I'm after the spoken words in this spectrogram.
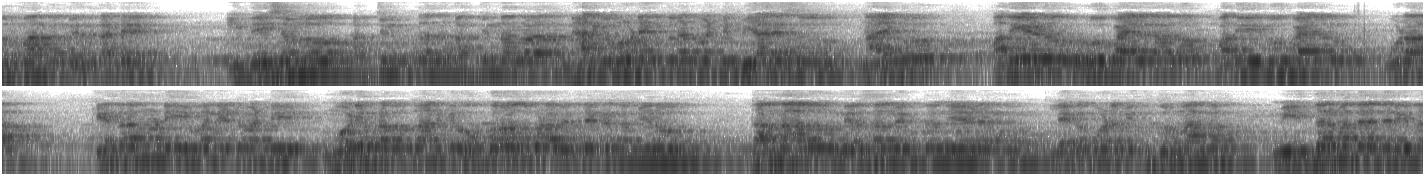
దుర్మార్గం. ఎందుకంటే ఈ దేశంలో అత్యున్నత అత్యున్నత జ్ఞానికి రోడెక్కుతున్నటువంటి బీఆర్ఎస్ నాయకులు పదిహేడు రూపాయలు కాదు పది రూపాయలు కూడా కేంద్రం నుండి ఇవ్వనటువంటి మోడీ ప్రభుత్వానికి ఒక్కరోజు కూడా వ్యతిరేకంగా మీరు ధర్నాలు నిరసనలు వ్యక్తం చేయడం లేకపోవడం ఇది దుర్మార్గం. మీ ఇద్దరి మధ్య జరిగిన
